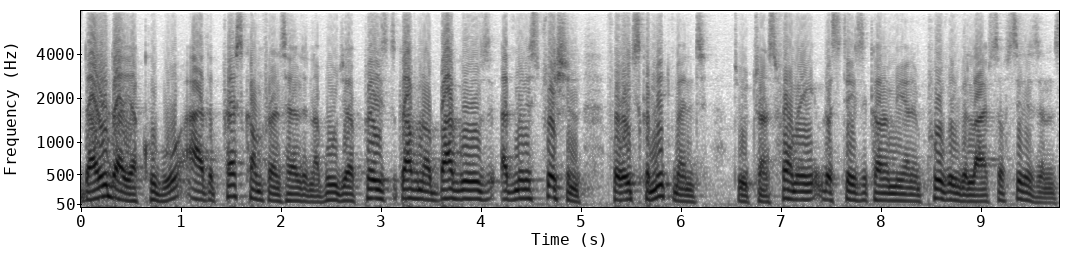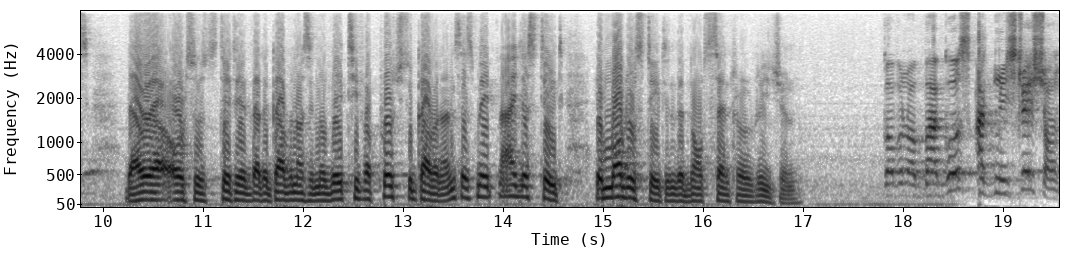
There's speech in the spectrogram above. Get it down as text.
Dauda Yakubu, at the press conference held in Abuja, praised Governor Bago's administration for its commitment to transforming the state's economy and improving the lives of citizens. Dauda also stated that the governor's innovative approach to governance has made Niger State a model state in the north central region. Governor Bago's administration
